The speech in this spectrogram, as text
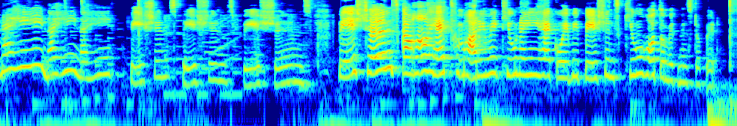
नहीं नहीं नहीं पेशेंस पेशेंस पेशेंस पेशेंस कहाँ है तुम्हारे में क्यों नहीं है कोई भी पेशेंस क्यों हो तुम इतने स्टूपिड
